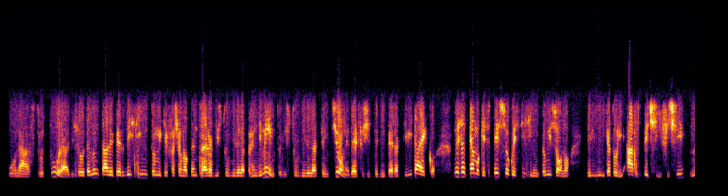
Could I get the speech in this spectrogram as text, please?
una struttura di salute mentale per dei sintomi che facevano pensare a disturbi dell'apprendimento, disturbi dell'attenzione, deficit di iperattività. Ecco, noi sappiamo che spesso questi sintomi sono degli indicatori aspecifici mh,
